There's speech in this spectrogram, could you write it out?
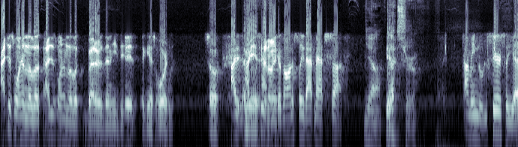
I just want him to look. I just want him to look better than he did against Orton. So I, I I, mean, do I don't. because honestly, that match sucked. Yeah, Yeah. that's true. I mean, seriously, yeah,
